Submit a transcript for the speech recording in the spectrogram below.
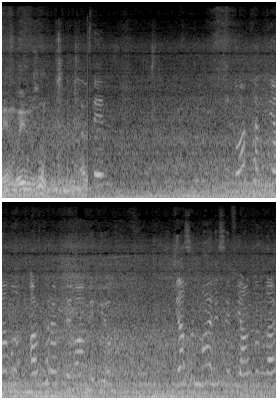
Benim boyum uzun. Doğa katliamı artarak devam ediyor. Yazın maalesef yangınlar,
